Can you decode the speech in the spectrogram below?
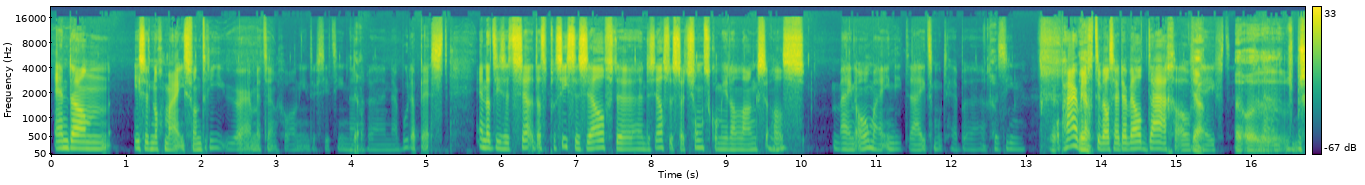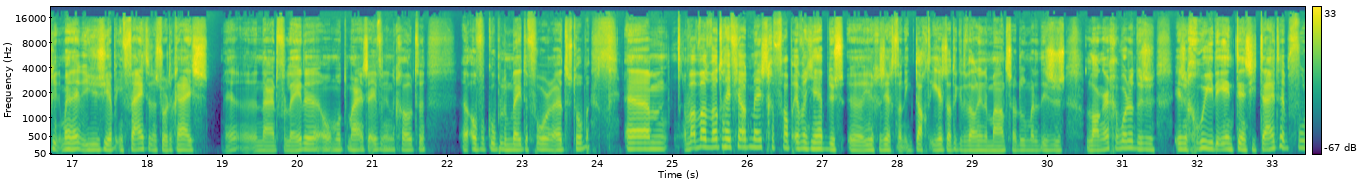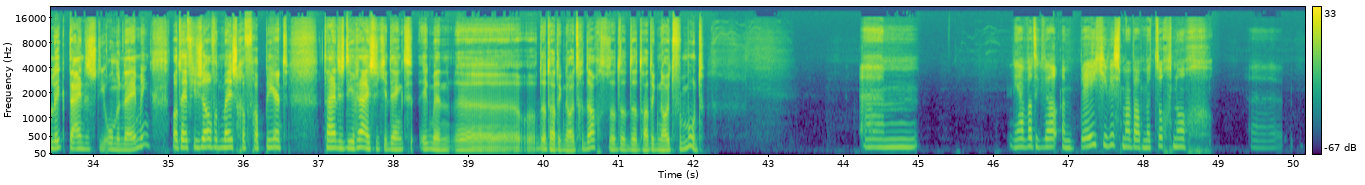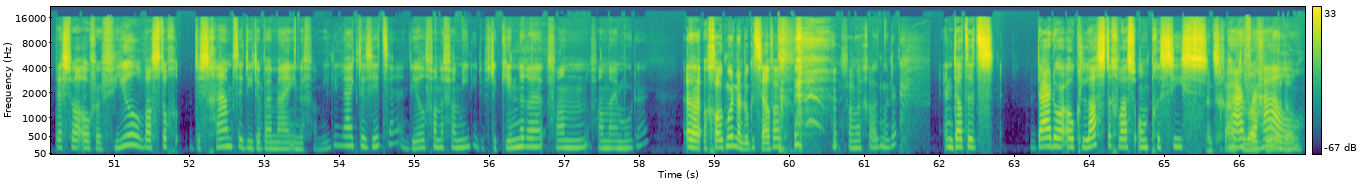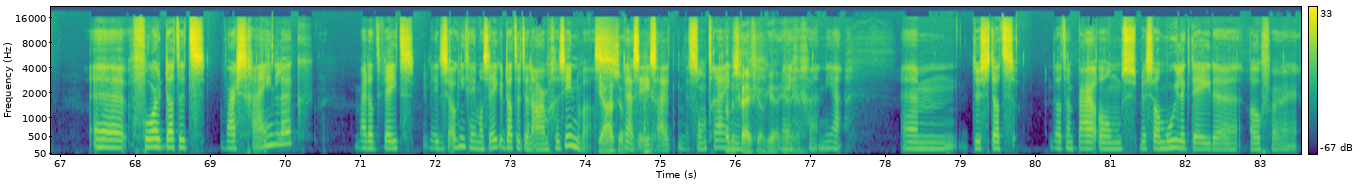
En dan is het nog maar iets van drie uur met een gewone intercity naar, eh, naar Budapest. En dat is, het, dat is precies dezelfde, dezelfde stations kom je dan langs als mijn oma in die tijd moet hebben gezien. Op haar weg, Ja. terwijl zij daar wel dagen over Ja. heeft. Eh, eh, dus misschien, maar nee, dus je hebt in feite een soort reis hè, eh, naar het verleden, om het maar eens even in een grote eh, overkoepelend metafoor eh, te stoppen. Ehm, wat, wat, wat heeft jou het meest gefrapt? Eh, Want je hebt dus eh, je gezegd van, ik dacht eerst dat ik het wel in een maand zou doen, maar dat is dus langer geworden. Dus is een groeiende intensiteit, heb, voel ik, tijdens die onderneming. Wat heeft jezelf het meest gefrappeerd tijdens die reis? Dat je denkt, ik ben, eh, dat had ik nooit gedacht, dat, dat, dat had ik nooit vermoed. Ehm, ja, wat ik wel een beetje wist, maar wat me toch nog eh, best wel overviel, was toch de schaamte die er bij mij in de familie lijkt te zitten. Een deel van de familie, dus de kinderen van, van mijn moeder. Eh, grootmoeder, dan doe ik het zelf ook. van mijn grootmoeder. En dat het daardoor ook lastig was om precies haar verhaal. Eh, voordat het waarschijnlijk, maar dat weet, weten ze ook niet helemaal zeker, dat het een arm gezin was. Ja, zo. ze is uit met zo'n trein Dat beschrijf je ook, ja. ja, ja. meegegaan. Ja. Ehm, dus dat, dat een paar ooms best wel moeilijk deden over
